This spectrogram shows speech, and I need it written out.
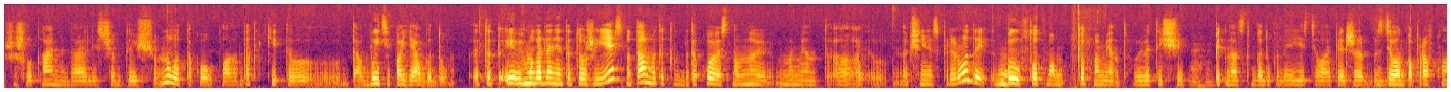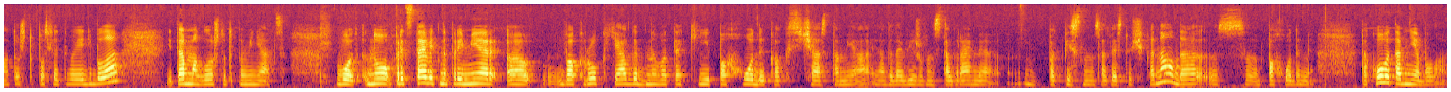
шашлыками, да, или с чем-то еще. Ну, вот такого плана, да, какие-то, там, выйти по ягоду. Это, и в Магадане это тоже есть, но там это как бы такой основной момент э, общения с природой. Был в тот, в тот момент, в 2015 году, когда я ездила, опять же, сделаем поправку на то, что после этого я не была, и там могло что-то поменяться. Вот. Но представить, например, вокруг ягодного такие походы, как сейчас там я иногда вижу в Инстаграме, подписаны на соответствующий канал, канал да, с походами. Такого там не было.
